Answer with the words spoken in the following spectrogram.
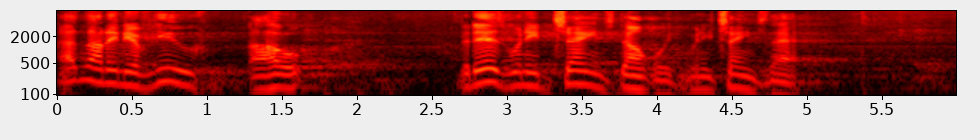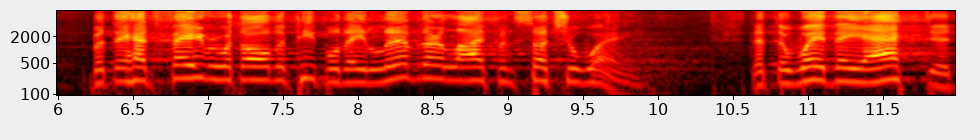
That's not any of you, I hope. If it is, we need to change, don't we? We need to change that. But they had favor with all the people. They lived their life in such a way that the way they acted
